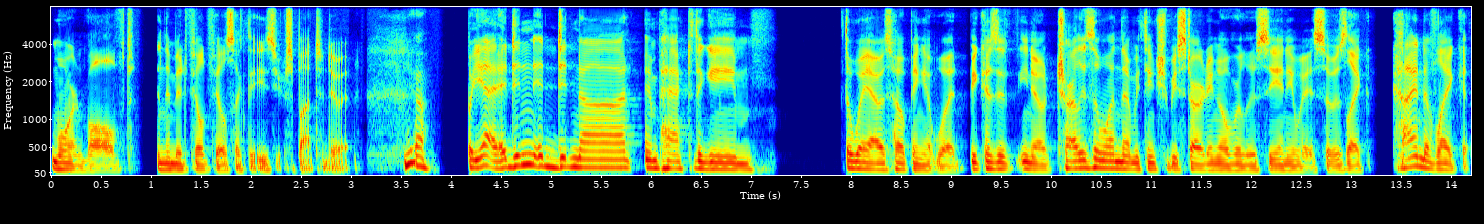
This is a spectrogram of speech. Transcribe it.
more involved in the midfield feels like the easier spot to do it Yeah. but yeah, it didn't. It did not impact the game the way I was hoping it would because if you know Charley's the one that we think should be starting over Lussi anyway. So it was like kind of like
